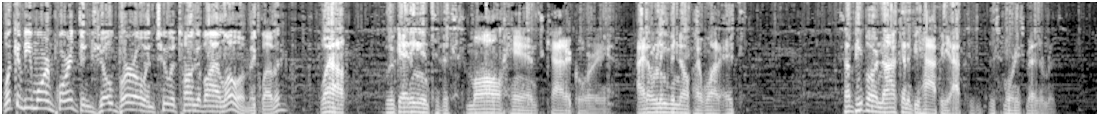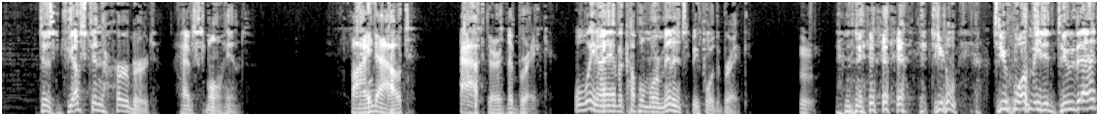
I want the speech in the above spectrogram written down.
What can be more important than Joe Burrow and Tua Tagovailoa, McLovin? Well, we're getting into the small hands category. I don't even know if I want it. Some people are not going to be happy after this morning's measurements. Does Justin Herbert have small hands? Find out after the break. Well, wait, I have a couple more minutes before the break. Hmm. do you do you want me to do that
